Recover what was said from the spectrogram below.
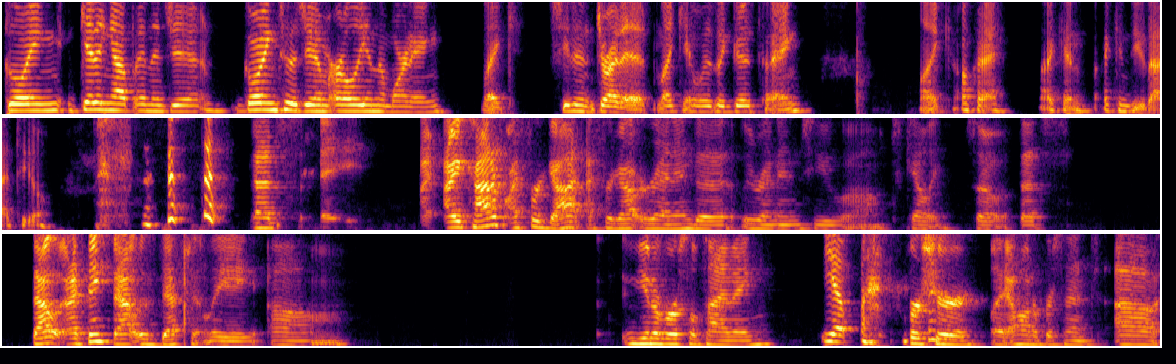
going getting up in the gym, going to the gym early in the morning, like she didn't dread it, like it was a good thing. Like okay, I can I can do that too. That's I, I, kind of I forgot I forgot we ran into we ran into um to Kelly. So that's that I think that was definitely um universal timing. Yep. for sure. Like hundred percent. Uh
